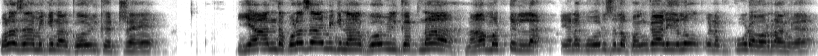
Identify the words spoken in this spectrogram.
குலசாமிக்கு நான் கோவில் கட்டுறேன். ஏன் அந்த குலசாமிக்கு நான் கோவில் கட்டினா நான் மட்டும் இல்லை எனக்கு ஒரு சில பங்காளிகளும் எனக்கு கூட வர்றாங்க.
